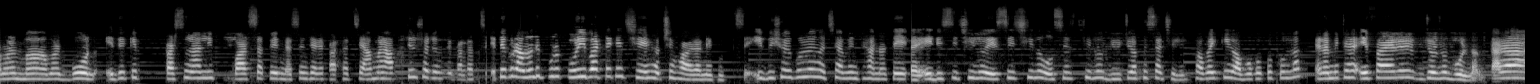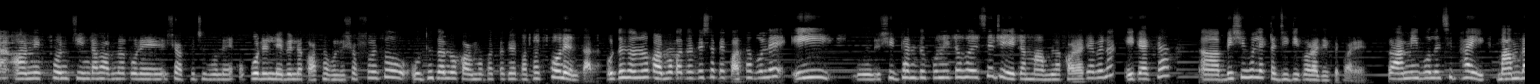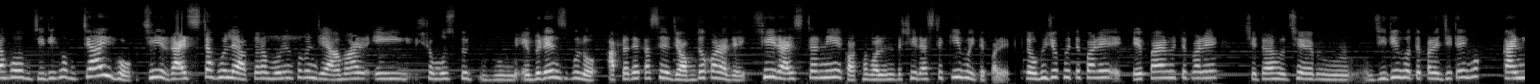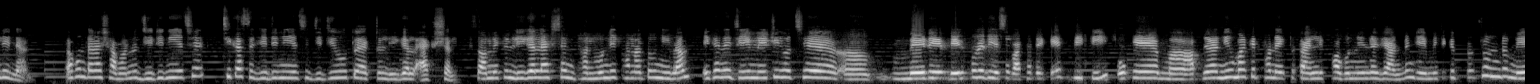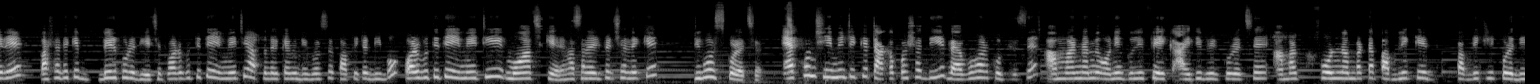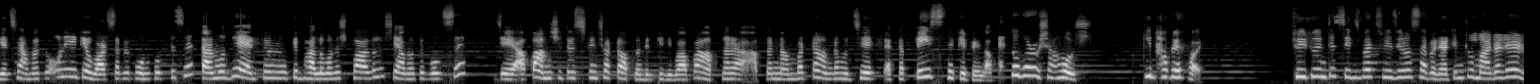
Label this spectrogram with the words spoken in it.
আমার মা, আমার বোন, এদেরকে পার্সোনালি হোয়াটসঅ্যাপে মেসেঞ্জারে পাঠাচ্ছে, আমার আত্মীয় স্বজনকে পাঠাচ্ছে। এতে করে আমাদের পুরো পরিবারটাকে সে হচ্ছে হয়রানি করতেছে। এই বিষয়গুলো হচ্ছে আমি থানাতে এডিসি ছিল এসি ছিল ওসি ছিল ডিউটি অফিসার ছিল, সবাইকে অবগত করলাম। আর আমি এটা এফআইআর এর জন্য বললাম। তারা অনেকক্ষণ চিন্তা ভাবনা করে সবকিছু বলে, উপরের লেভেলে কথা বলে। সবসময় তো ঊর্ধ্বতন কর্মকর্তাদের কথা শোনেন তারা। ঊর্ধ্বতন কর্মকর্তাদের সাথে কথা বলে এই সিদ্ধান্ত উপনীত হয়েছে যে এটা মামলা করা যাবে না। এটা একটা বেশি হলে একটা জিডি করা যেতে পারে। তো আমি বলেছি, ভাই, মামলা হোক, জিডি হোক, যাই হোক, যে রাইটসটা হলে আপনারা মনে করবেন যে আমার এই সমস্ত এভিডেন্সগুলো আপনাদের কাছে জব্দ করা যায়, সেই রাইটসটা নিয়ে কথা বলেন, সেই রাইটসটা কি হইতে পারে? এটা অভিযোগ হইতে পারে, এফআইআর হইতে পারে, সেটা হচ্ছে জিডি হতে পারে, যেটাই হোক কাইন্ডলি নেন। তখন তারা সামান্য জিডি নিয়েছে। ঠিক আছে, জিডি নিয়েছে। জিডিও তো একটা লিগ্যাল অ্যাকশন তো আমি একটা লিগাল অ্যাকশন ধানমন্ডি থানাতেও নিলাম। এখানে যে মেয়েটি হচ্ছে মেরে বের করে দিয়েছে বাসা থেকে প্রীতি ওকে আপনারা নিউ মার্কেট থানায় একটু কাইন্ডলি খবর নিলে জানবেন যে মেয়েটিকে প্রচণ্ড মেরে বাসা থেকে বের করে দিয়েছে। পরবর্তীতে এই মেয়েটি, আপনাদেরকে আমি ডিভোর্সের কপিটা দিব। পরবর্তীতে এই মেয়েটি মোয়াজকে, হাসান আরিফের ছেলেকে ডিভোর্স করেছে। এখন সেই মেয়েটিকে টাকা পয়সা দিয়ে ব্যবহার করতেছে। আমার নামে অনেকগুলি ফেক আইডি বের করেছে। আমার ফোন নাম্বারটা পাবলিকে পাবলিকলি করে দিয়েছে। আমাকে অনেকে হোয়াটসঅ্যাপে ফোন করতেছে। তার মধ্যে একজনকে ভালো মানুষ পাওয়া গেল। সে আমাকে বলছে যে, আপা, আমি সেটার স্ক্রিনশটটা আপনাদেরকে দিব। আপা, আপনারা, আপনার নাম্বারটা আমরা হচ্ছে একটা পেজ থেকে পেলাম। এত বড় সাহস! কীভাবে হয়? Three twenty six by three zero seven attempt to মার্ডারের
